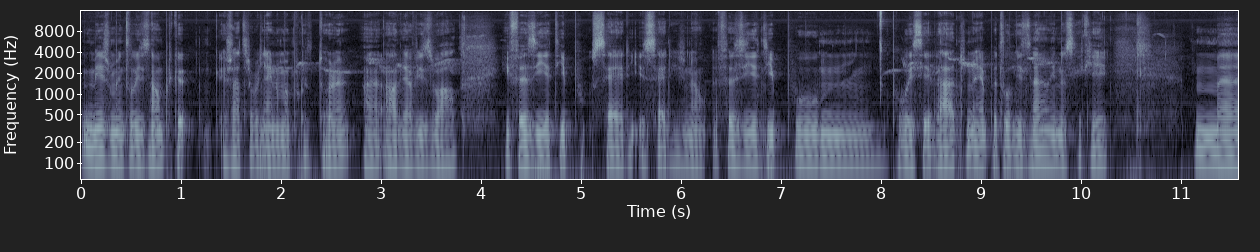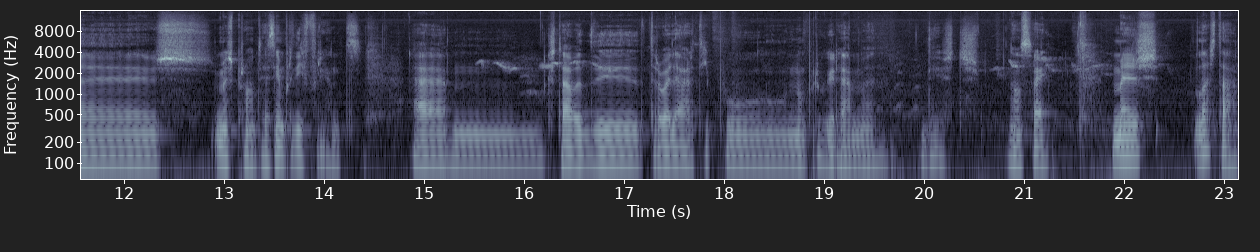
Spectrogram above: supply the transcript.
mesmo em televisão, porque eu já trabalhei numa produtora ah, audiovisual e fazia tipo série, séries, não, fazia tipo hum, publicidades, né, para televisão e não sei o quê. Mas, mas pronto, é sempre diferente. Ahm, gostava de trabalhar tipo num programa destes, não sei. Mas lá está,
